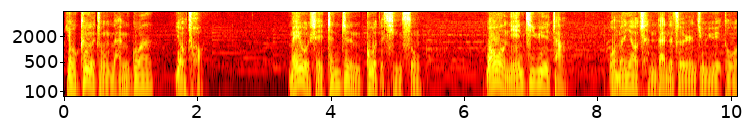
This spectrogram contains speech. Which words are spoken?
有各种难关要闯，没有谁真正过得轻松。往往年纪越长，我们要承担的责任就越多。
